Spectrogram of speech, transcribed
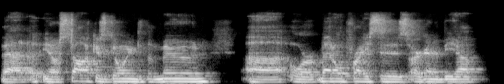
that you know stock is going to the moon uh, or metal prices are going to be up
